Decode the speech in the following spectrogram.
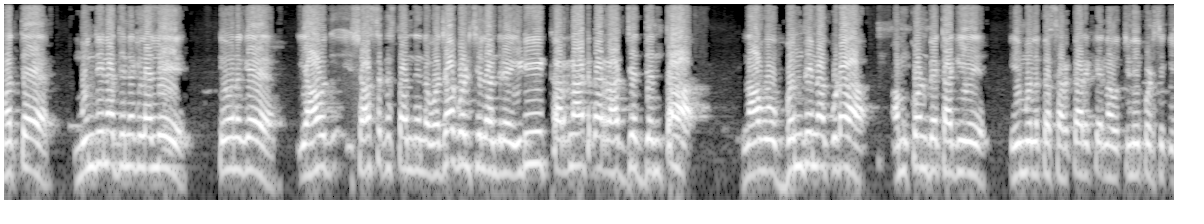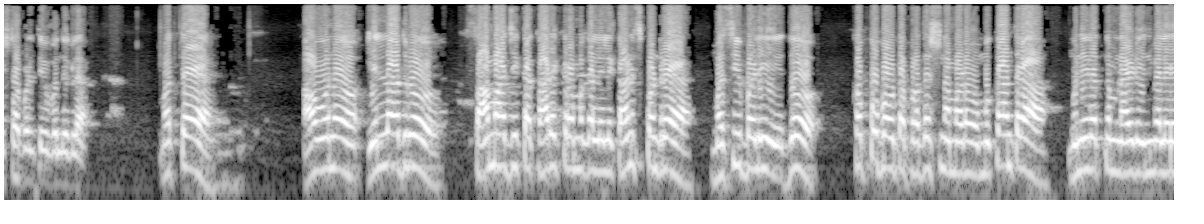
ಮತ್ತೆ ಮುಂದಿನ ದಿನಗಳಲ್ಲಿ ಇವನಿಗೆ ಯಾವ್ದು, ಶಾಸಕ ಸ್ಥಾನದಿಂದ ವಜಾಗೊಳಿಸಿಲ್ಲ ಅಂದ್ರೆ ಇಡೀ ಕರ್ನಾಟಕ ರಾಜ್ಯಾದ್ಯಂತ ನಾವು ಬಂದಿನ ಕೂಡ ಹಮ್ಮಿಕೊಳ್ಬೇಕಾಗಿ ಈ ಮೂಲಕ ಸರ್ಕಾರಕ್ಕೆ ನಾವು ತಿಳಿಪಡಿಸಕ್ಕೆ ಇಷ್ಟಪಡ್ತೀವಿ ಬಂಧುಗಳೇ. ಮತ್ತೆ ಅವನು ಎಲ್ಲಾದ್ರೂ ಸಾಮಾಜಿಕ ಕಾರ್ಯಕ್ರಮಗಳಲ್ಲಿ ಕಾಣಿಸ್ಕೊಂಡ್ರೆ ಮಸಿ ಬಳಿ ಇದು ಕಪ್ಪು ಬಾವುಟ ಪ್ರದರ್ಶನ ಮಾಡುವ ಮುಖಾಂತರ ಮುನಿರತ್ನಂ ನಾಯ್ಡು ಇನ್ಮೇಲೆ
